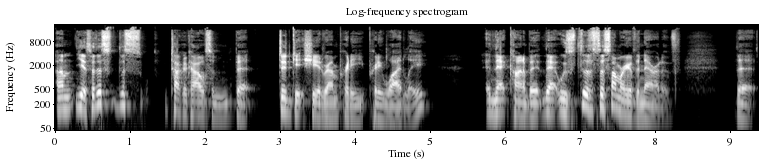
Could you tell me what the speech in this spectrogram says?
Um, yeah, so this this Tucker Carlson bit did get shared around pretty pretty widely, and that kind of bit that was the, the summary of the narrative. That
